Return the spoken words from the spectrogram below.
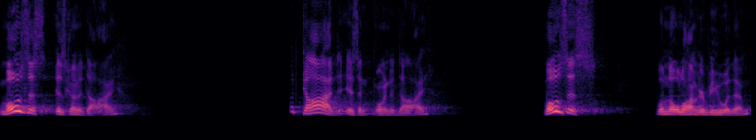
Moses is going to die. But God isn't going to die. Moses will no longer be with them,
